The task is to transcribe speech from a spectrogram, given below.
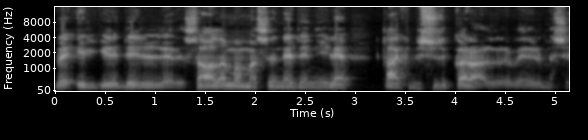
ve ilgili delilleri sağlamaması nedeniyle takipsizlik kararları verilmesi.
